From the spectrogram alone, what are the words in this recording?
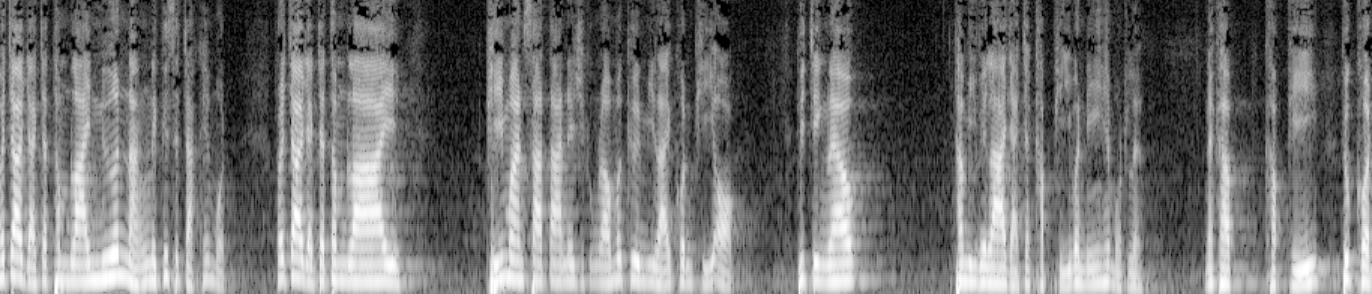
พระเจ้าอยากจะทำลายเนื้อหนังในคริสตจักรให้หมด พระเจ้าอยากจะทำลายผีมารซาตานในชีวิตของเราเมื่อคืนมีหลายคนผีออก ที่จริงแล้วถ้ามีเวลาอยากจะขับผีวันนี้ให้หมดเลยนะครับ ขับผีทุกคน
